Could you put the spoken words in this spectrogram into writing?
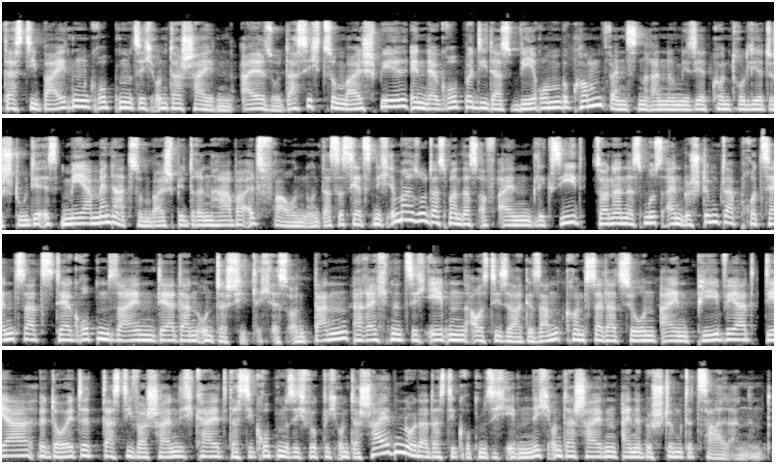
dass die beiden Gruppen sich unterscheiden. Also, dass ich zum Beispiel in der Gruppe, die das Verum bekommt, wenn es eine randomisiert kontrollierte Studie ist, mehr Männer zum Beispiel drin habe als Frauen. Und das ist jetzt nicht immer so, dass man das auf einen Blick sieht, sondern es muss ein bestimmter Prozentsatz der Gruppen sein, der dann unterschiedlich ist. Und dann errechnet sich eben aus dieser Gesamtkonstellation ein P-Wert, der bedeutet, dass die Wahrscheinlichkeit, dass die Gruppen sich wirklich unterscheiden oder dass die Gruppen sich eben nicht unterscheiden, eine bestimmte Zahl annimmt.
